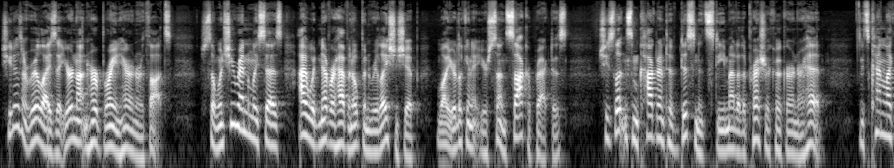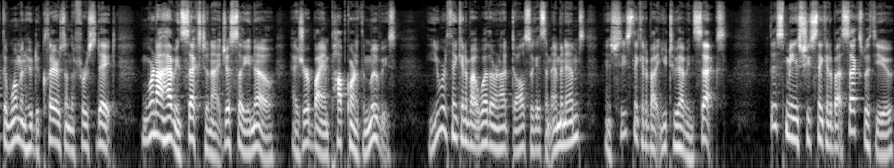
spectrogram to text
She doesn't realize that you're not in her brain hearing her thoughts. So when she randomly says, I would never have an open relationship while you're looking at your son's soccer practice, she's letting some cognitive dissonance steam out of the pressure cooker in her head. It's kind of like the woman who declares on the first date, We're not having sex tonight, just so you know, as you're buying popcorn at the movies. You were thinking about whether or not to also get some M&Ms, and she's thinking about you two having sex. This means she's thinking about sex with you,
